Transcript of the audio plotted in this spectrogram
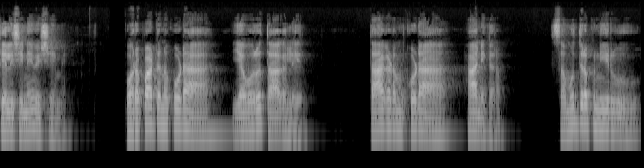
తెలిసిన విషయమే. పొరపాటున కూడా ఎవరూ తాగలేరు. తాగడం కూడా హానికరం. సముద్రపు నీరు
